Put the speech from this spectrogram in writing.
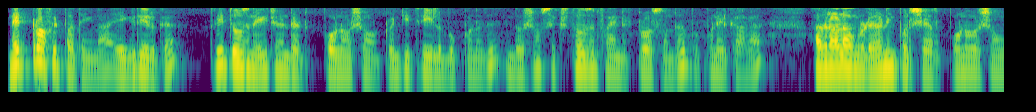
நெட் ப்ராஃபிட் பார்த்தீங்கன்னா எக்ரி இருக்குது த்ரீ தௌசண்ட் எயிட் ஹண்ட்ரட் போன வருஷம் டுவெண்ட்டி த்ரீயில் புக் பண்ணுது. இந்த வருஷம் six thousand five hundred crores வந்து புக் பண்ணியிருக்காங்க அதனால் அவங்களோட ஏர்னிங் பர் ஷேர் போன வருஷம்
